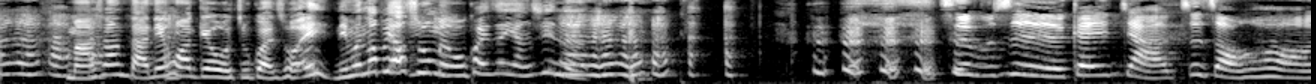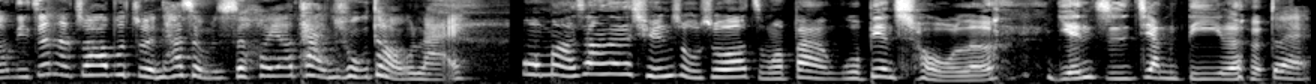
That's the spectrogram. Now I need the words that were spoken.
马上打电话给我主管说：“哎、欸，你们都不要出门，我快筛阳性了。”是不是？跟你讲，这种吼，你真的抓不准他什么时候要探出头来。我马上在群主说怎么办？我变丑了，颜值降低了。对，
